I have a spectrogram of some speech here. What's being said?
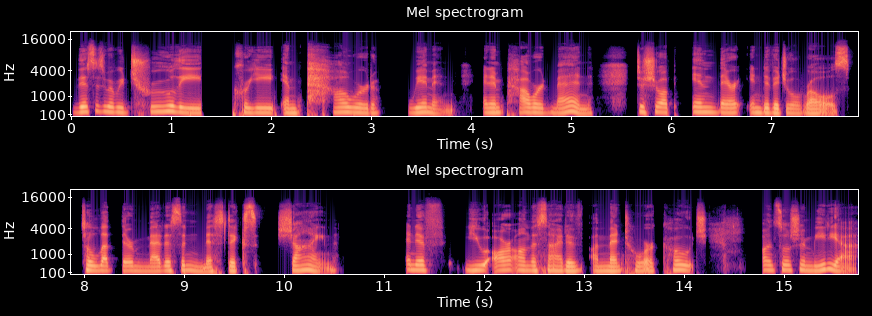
This is where we truly create empowered women and empowered men to show up in their individual roles, to let their medicine mystics shine. And if you are on the side of a mentor coach on social media,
